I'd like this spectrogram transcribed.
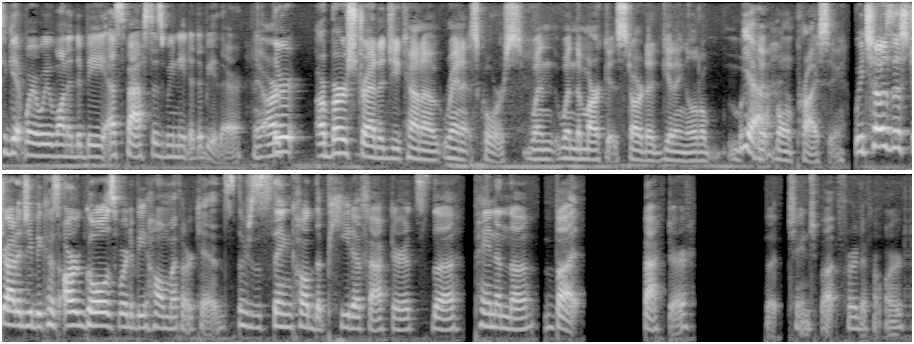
to get where we wanted to be as fast as we needed to be there. Yeah, our There- our BRRRR strategy kind of ran its course when when the market started getting a little Yeah. bit more pricey. We chose this strategy because our goals were to be home with our kids. There's this thing called the PITA factor. It's the pain in the butt factor. But change butt for a different word.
